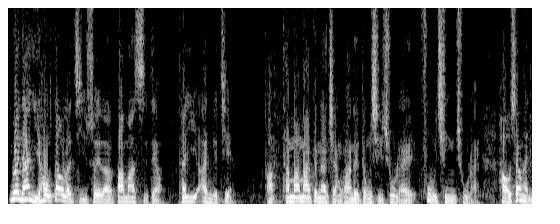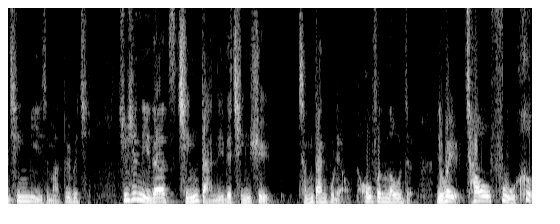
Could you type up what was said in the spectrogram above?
因为他以后到了几岁了，爸妈死掉，他一按个键，啊，他妈妈跟他讲话的东西出来，父亲出来，好像很亲密，什么？对不起，其实你的情感、你的情绪承担不了，overload，你会超负荷，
